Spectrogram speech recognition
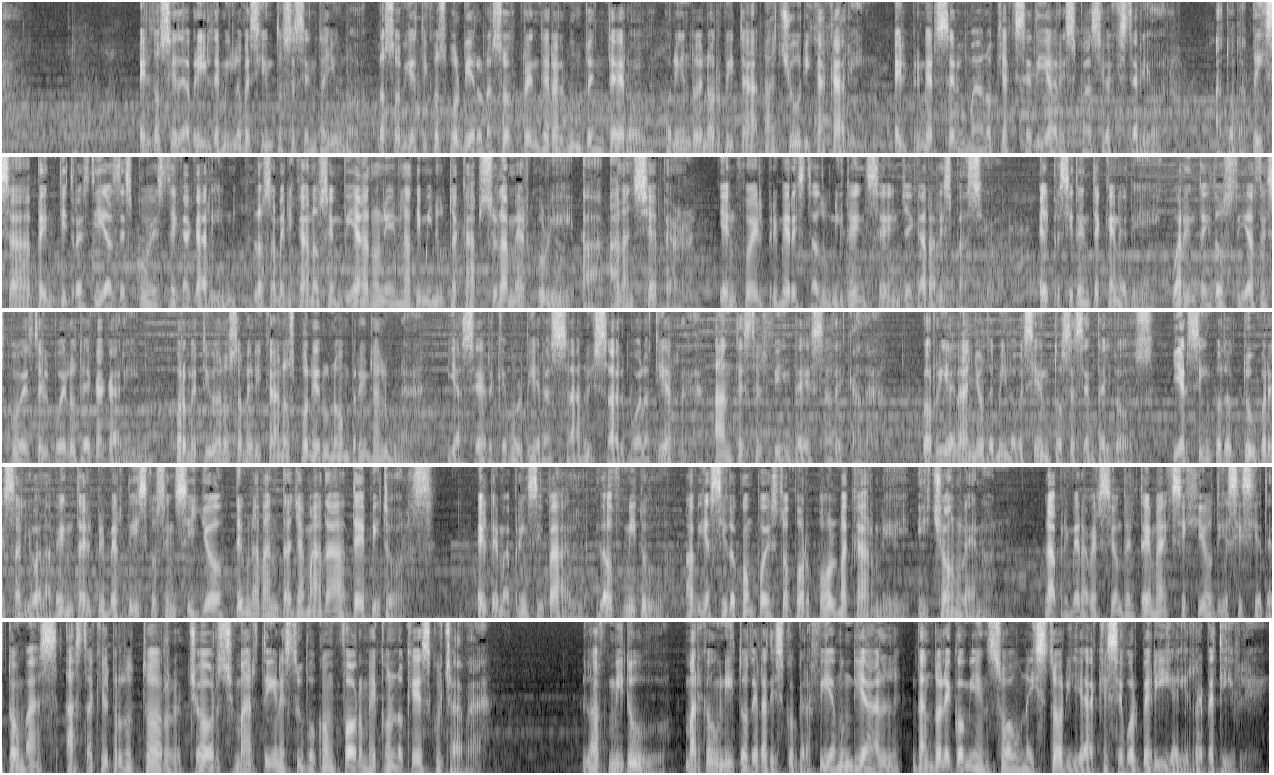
El 12 de abril de 1961, los soviéticos volvieron a sorprender al mundo entero, poniendo en órbita a Yuri Gagarin, el primer ser humano que accedía al espacio exterior. A toda prisa, 23 días después de Gagarin, los americanos enviaron en la diminuta cápsula Mercury a Alan Shepard, quien fue el primer estadounidense en llegar al espacio. El presidente Kennedy, 42 días después del vuelo de Gagarin, prometió a los americanos poner un hombre en la Luna y hacer que volviera sano y salvo a la Tierra antes del fin de esa década. Corría el año de 1962 y el 5 de octubre salió a la venta el primer disco sencillo de una banda llamada The Beatles. El tema principal, Love Me Do, había sido compuesto por Paul McCartney y John Lennon. La primera versión del tema exigió 17 tomas hasta que el productor George Martin estuvo conforme con lo que escuchaba. Love Me Do marcó un hito de la discografía mundial, dándole comienzo a una historia que se volvería irrepetible.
